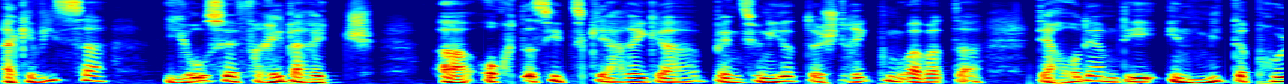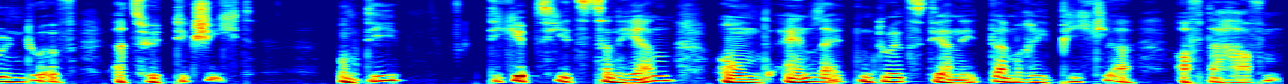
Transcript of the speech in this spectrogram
ein gewisser Josef Riberitsch, ein 78-jähriger pensionierter Streckenarbeiter, der hat ihm die in Mitterpullendorf erzählt, die Geschichte. Und die, die gibt's jetzt zum Herrn und einleiten tut's die Annette Marie Pichler auf der Hafen.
